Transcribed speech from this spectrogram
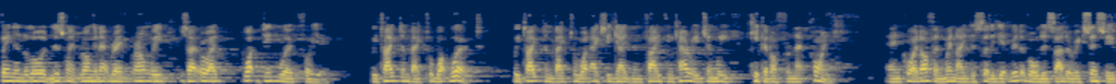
been in the Lord and this went wrong and that went wrong, we say, all right, what did work for you? We take them back to what worked. We take them back to what actually gave them faith and courage and we kick it off from that point. And quite often when they just sort of get rid of all this other excessive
